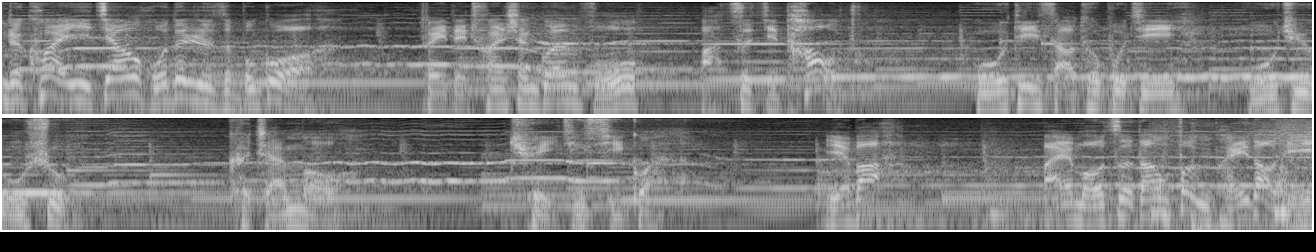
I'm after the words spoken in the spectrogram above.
着快意江湖的日子不过，非得穿身官服把自己套住。武帝洒脱不羁，无拘无束，可展某却已经习惯了。也罢，白某自当奉陪到底。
